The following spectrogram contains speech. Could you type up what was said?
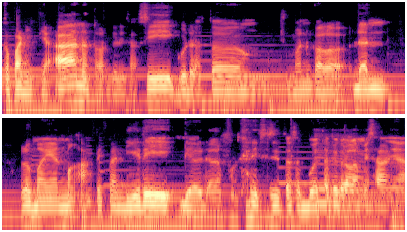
kepanitiaan atau organisasi, gue dateng. Cuman kalau dan lumayan mengaktifkan diri dia dalam organisasi tersebut. Tapi Hmm. kalau misalnya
